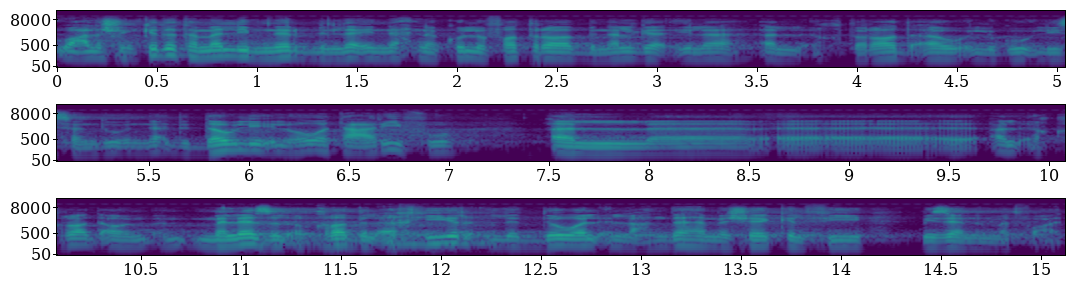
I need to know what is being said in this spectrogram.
وعلشان كده تملي بنلاقي إن إحنا كل فترة بنلجأ إلى الاقتراض أو اللجوء لصندوق النقد الدولي اللي هو تعريفه آه، الإقراض أو ملاذ الإقراض الأخير للدول اللي عندها مشاكل في ميزان المدفوعات.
